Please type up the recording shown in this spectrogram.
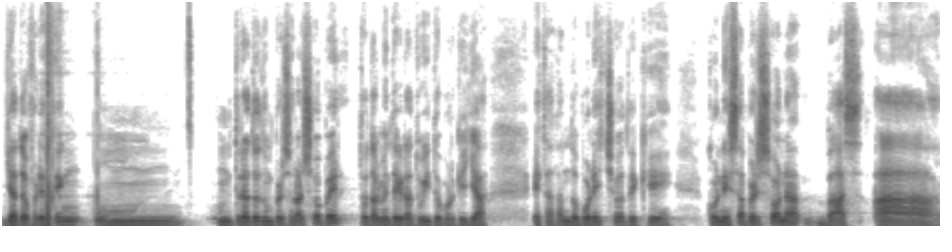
ya te ofrecen un, un trato de un personal shopper totalmente gratuito, porque ya estás dando por hecho de que con esa persona vas a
